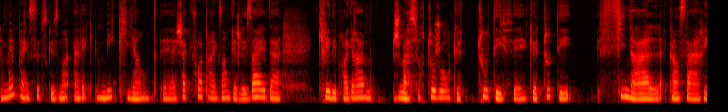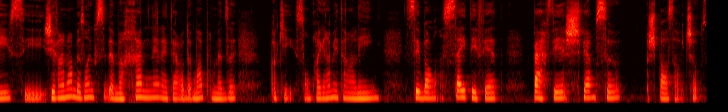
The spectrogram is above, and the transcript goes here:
le même principe, excuse-moi, avec mes clientes. Euh, chaque fois, par exemple, que je les aide à créer des programmes, je m'assure toujours que tout est fait, que tout est final quand ça arrive, c'est j'ai vraiment besoin aussi de me ramener à l'intérieur de moi pour me dire OK, son programme est en ligne, c'est bon, ça a été fait, parfait, je ferme ça, je passe à autre chose.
